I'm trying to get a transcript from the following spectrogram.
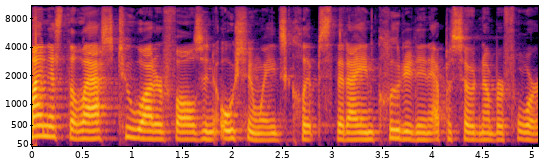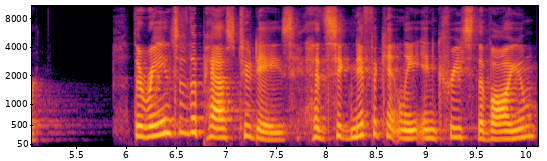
minus the last two waterfalls and ocean waves clips that I included in episode number four. The rains of the past two days had significantly increased the volume,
